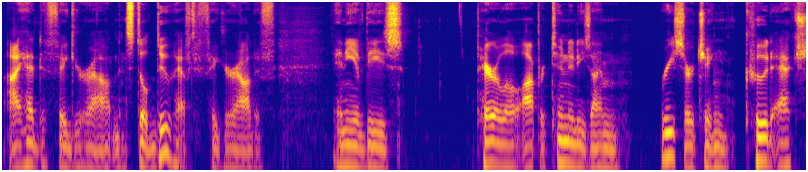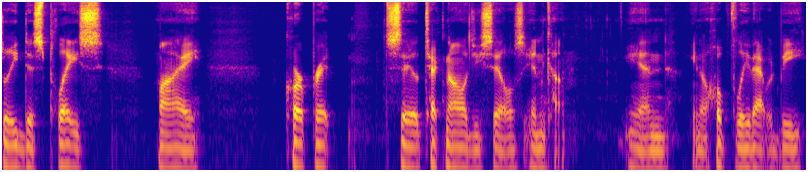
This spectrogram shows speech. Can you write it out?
I had to figure out and still do have to figure out if any of these parallel opportunities I'm researching could actually displace my corporate sale technology sales income. And you know hopefully that would be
